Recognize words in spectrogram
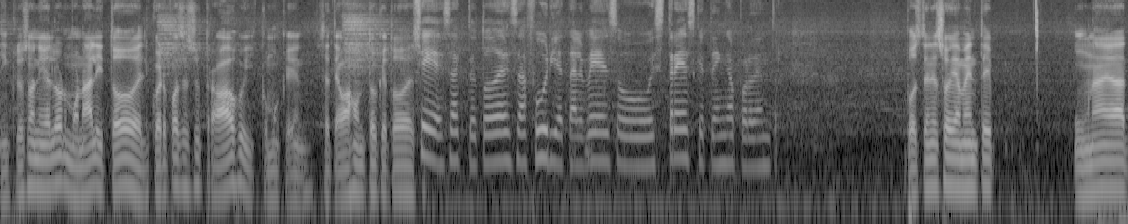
incluso a nivel hormonal y todo, el cuerpo hace su trabajo y como que se te baja un toque todo eso. Sí, exacto, toda esa furia tal vez o estrés que tenga por dentro. Vos tenés obviamente una edad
